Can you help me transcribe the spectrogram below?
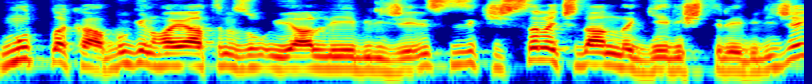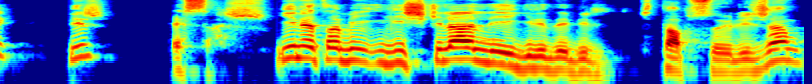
mutlaka bugün hayatınıza uyarlayabileceğiniz, sizi kişisel açıdan da geliştirebilecek bir eser. Yine tabii ilişkilerle ilgili de bir kitap söyleyeceğim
